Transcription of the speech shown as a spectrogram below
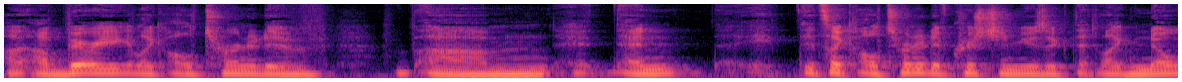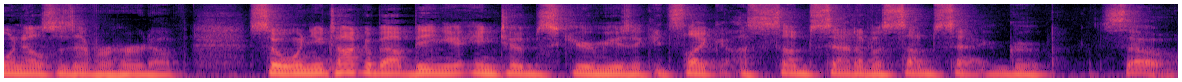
a, a very like alternative, um, and it's like alternative Christian music that like no one else has ever heard of. So when you talk about being into obscure music, it's like a subset of a subset group. so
